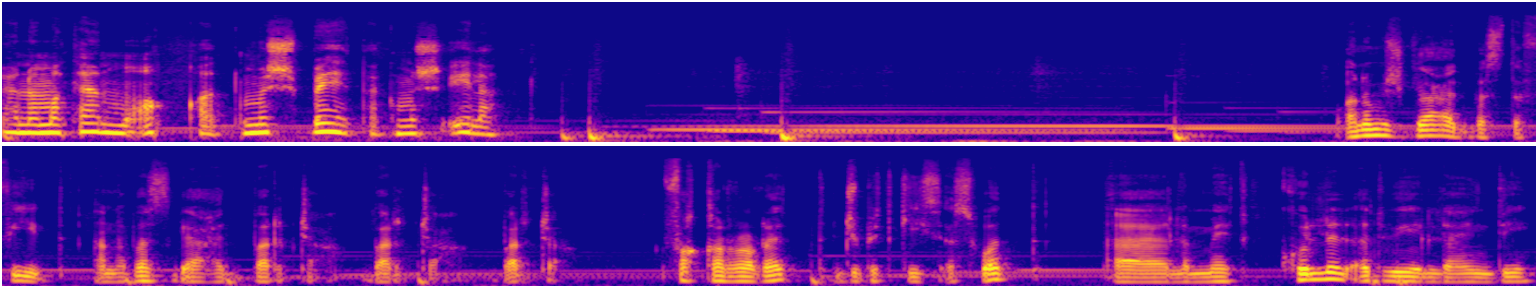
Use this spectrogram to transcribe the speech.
لأنه مكان مؤقت مش بيتك مش إلك. وأنا مش قاعد بستفيد أنا بس قاعد برجع برجع برجع. فقررت جبت كيس أسود آه لميت كل الأدوية اللي عندي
